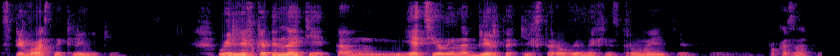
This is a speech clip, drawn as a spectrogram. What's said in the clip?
Співвласник клініки. У Іллі в кабінеті там є цілий набір таких старовинних інструментів. Показати?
